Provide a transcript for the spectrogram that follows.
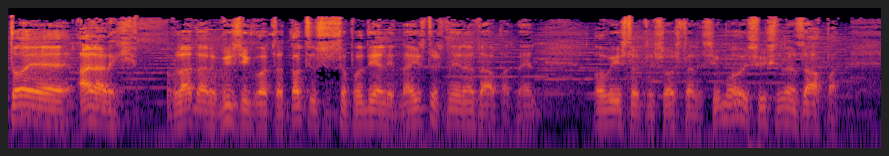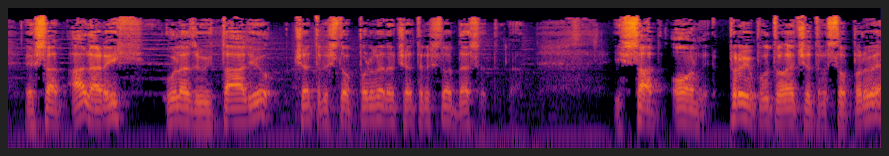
To je Alarih, vladar Vizigota. Goti su se podijelili na istočni i na zapad. Ovi istočni su ostali svima, ovi su išli na zapad. E sad, Alarih ulazi u Italiju 401. do 410. I sad on prvi put ulazi 401.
